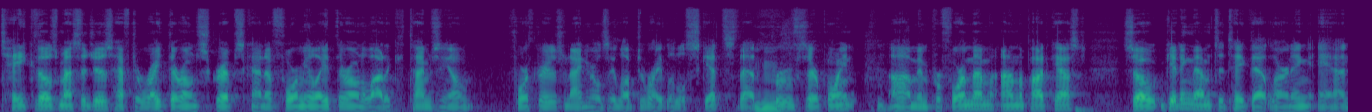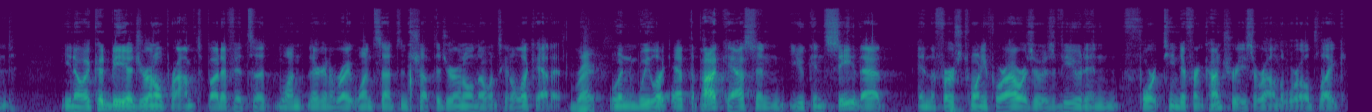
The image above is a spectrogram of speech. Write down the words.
take those messages, have to write their own scripts, kind of formulate their own. A lot of times, you know, fourth graders and nine year olds, they love to write little skits that mm-hmm. proves their point, mm-hmm. um, and perform them on the podcast. So getting them to take that learning and you know, it could be a journal prompt, but if it's a one, they're going to write one sentence, shut the journal, no one's going to look at it. Right. When we look at the podcast, and you can see that in the first 24 hours, it was viewed in 14 different countries around the world. Like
